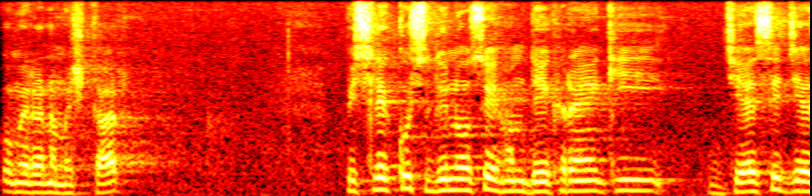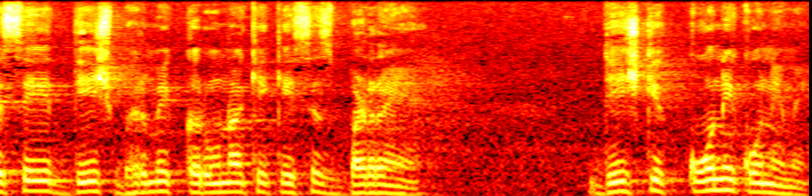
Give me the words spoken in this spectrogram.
को मेरा नमस्कार। पिछले कुछ दिनों से हम देख रहे हैं कि जैसे जैसे देश भर में कोरोना के केसेस बढ़ रहे हैं, देश के कोने कोने में,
